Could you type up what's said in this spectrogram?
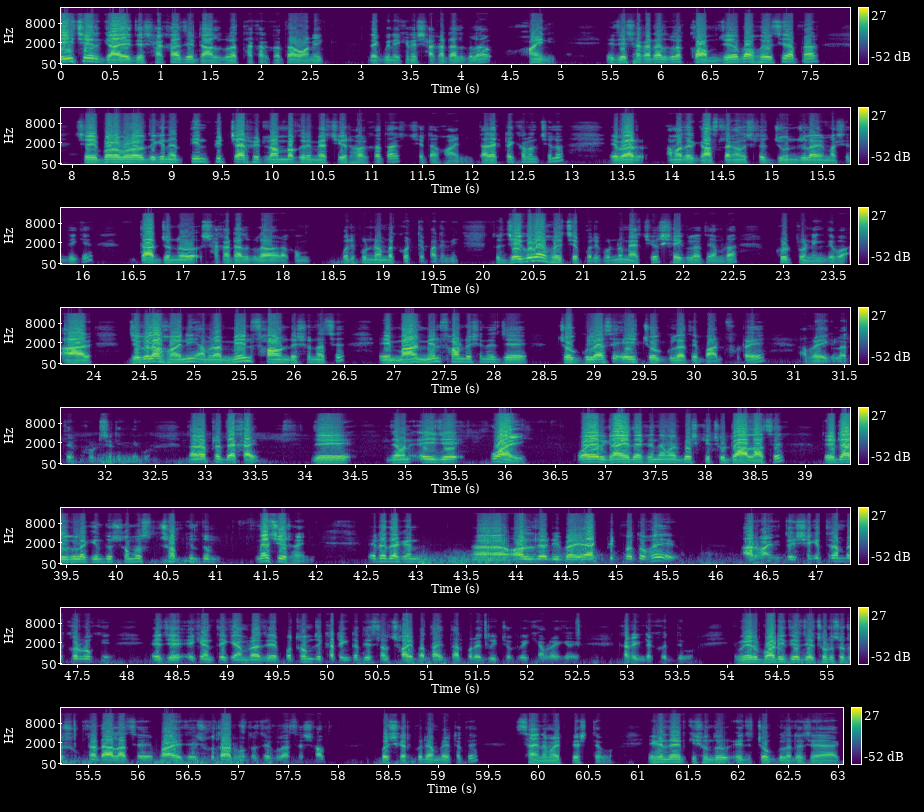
এইচ এর গায়ে যে শাখা, যে ডালগুলো থাকার কথা অনেক, দেখবেন এখানে শাখা ডালগুলো হয়নি। এই যে শাখা ডালগুলো কম, যে বা হয়েছে আপনার সেই বড় বড় দেখি না তিন ফিট, চার ফিট লম্বা করে ম্যাচিওর হওয়ার কথা সেটা হয়নি। তার একটা কারণ ছিল, এবার আমাদের গাছ লাগানো ছিল জুন, জুলাই মাসের দিকে, তার জন্য শাখা ডালগুলো ওরকম পরিপূর্ণ আমরা করতে পারিনি। তো যেগুলো হয়েছে পরিপূর্ণ ম্যাচিওর সেইগুলোতে আমরা ফ্রুট প্রুনিং দেবো। আর যেগুলো হয়নি, আমরা মেন ফাউন্ডেশন আছে, এই মেন ফাউন্ডেশনের যে চোখগুলো আছে, এই চোখগুলাতে বাড ফুটায়ে আমরা এইগুলাতে ফ্রুট সেটিং নেব। তাহলে আপনার দেখাই যে যেমন এই যে ওয়াই, ওয়াইয়ের গায়ে দেখেন আমার বেশ কিছু ডাল আছে। এই ডালগুলা কিন্তু সমস্ত সব কিন্তু ম্যাচিওর হয়নি। এটা দেখেন অলরেডি প্রায় এক ফিট মতো হয়ে আর হয়নি। তো সেক্ষেত্রে আমরা করব কি? এই যে এখান থেকে আমরা যে প্রথম যে কাটিংটা দিয়েছিলাম ছয় পাতায়, তারপরে দুই চোখ রেখে আমরা এখানে কাটিংটা করে দেবো। এবং এর বডিতে যে ছোট ছোট শুকনা ডাল আছে বা এই যে সুতার মতো যেগুলো আছে সব পরিষ্কার করে আমরা এটাতে সাইনামাইড পেস্ট দেবো। এখানে দেখেন কি সুন্দর, এই যে চোখগুলো রয়েছে, এক,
